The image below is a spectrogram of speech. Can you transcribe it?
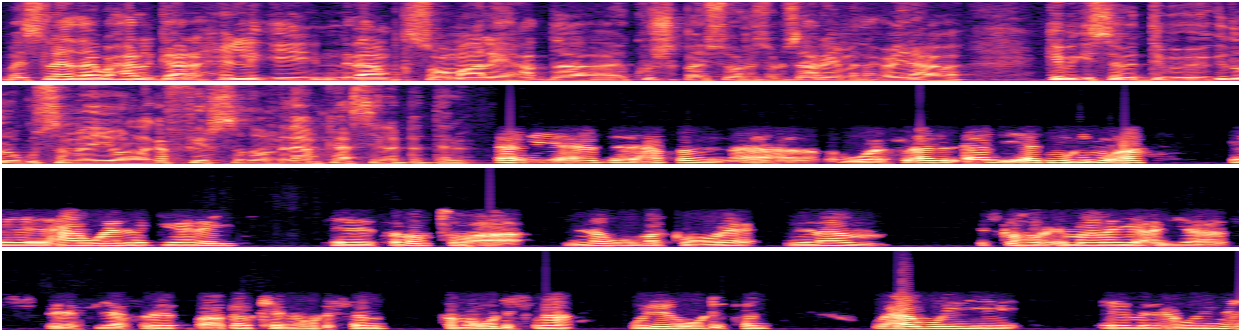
ma isleedahay waxaa la gaaray xilligii nidaamka soomaaliya hadda ay ku shaqeyso ra'isul wasaare iyo madaxweynahaba gebigiisaba dib u eegid lagu sameeyo laga fiirsado nidaamkaasi la bedelo? Aad iyo aad xasan waa su'aal aad iyo aad muhiim u ah. Haa waa la gaaray sababtoo ah inagu marka hore nidaam iska hor imaanaya ayaa siyaasadeed baa dalkeena u dhisan ama u dhisnaa welina u dhisan. Waxaa weeye madaxweyne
